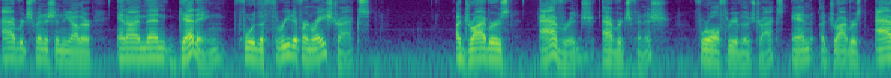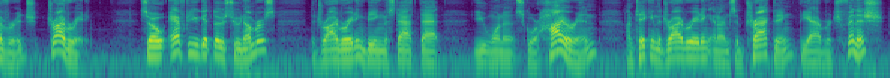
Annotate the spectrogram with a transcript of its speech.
average finish in the other, and I'm then getting for the three different racetracks a driver's average average finish for all three of those tracks and a driver's average driver rating. So after you get those two numbers, the driver rating being the stat that you want to score higher in, I'm taking the driver rating and I'm subtracting the average finish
